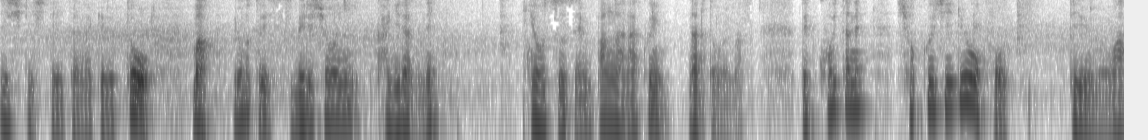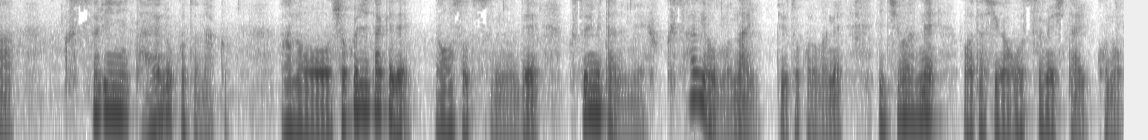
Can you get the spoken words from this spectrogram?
意識していただけると、まあ、腰椎滑り症に限らずね、腰痛全般が楽になると思います。で、こういったね、食事療法っていうのは、薬に頼ることなく、あの、食事だけで治そうとするので、薬みたいなね、副作用もないっていうところがね、一番ね、私がお勧めしたい、この、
